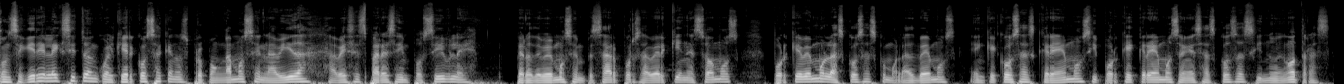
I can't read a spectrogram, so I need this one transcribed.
Conseguir el éxito en cualquier cosa que nos propongamos en la vida a veces parece imposible, pero debemos empezar por saber quiénes somos, por qué vemos las cosas como las vemos, en qué cosas creemos y por qué creemos en esas cosas y no en otras.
